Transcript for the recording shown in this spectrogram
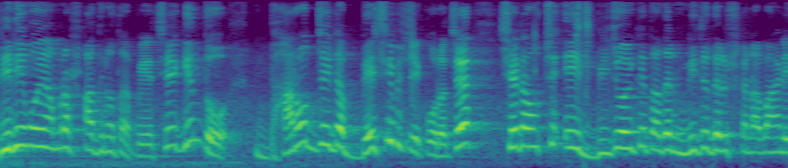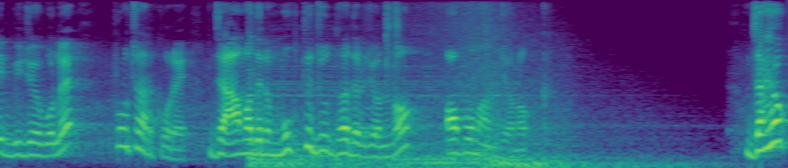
বিনিময়ে আমরা স্বাধীনতা পেয়েছি, কিন্তু ভারত যেটা বেশি বেশি করেছে, সেটা হচ্ছে এই বিজয়কে তাদের নিজেদের সেনাবাহিনীর বিজয় বলে প্রচার করে, যা আমাদের মুক্তিযোদ্ধাদের জন্য অপমানজনক। যাই হোক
